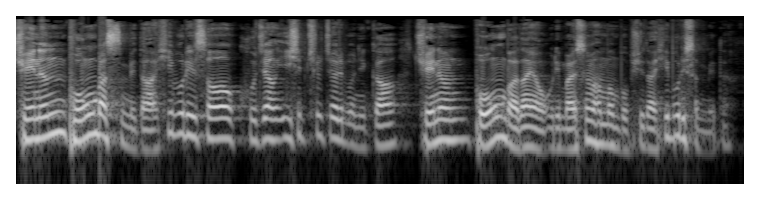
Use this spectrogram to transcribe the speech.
죄는 보응받습니다. 히브리서 9장 27절에 보니까 죄는 보응받아요. 우리 말씀 한번 봅시다. 히브리서입니다.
